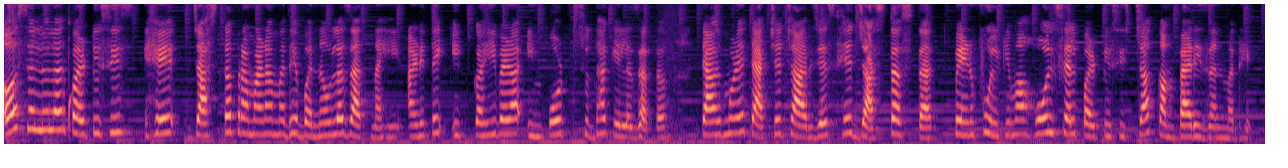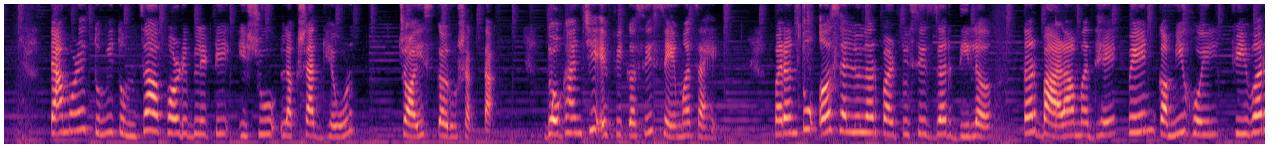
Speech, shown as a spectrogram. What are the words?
असेल्युलर पर्ट्युसिस हे जास्त प्रमाणामध्ये बनवलं जात नाही आणि ते इ- काही वेळा इम्पोर्टसुद्धा केलं जातं. त्यामुळे त्याचे चार्जेस हे जास्त असतात पेनफुल किंवा होलसेल पर्ट्युसिसच्या कम्पॅरिझनमध्ये त्यामुळे तुम्ही तुमचा अफोर्डेबिलिटी इश्यू लक्षात घेऊन चॉईस करू शकता. दोघांची एफिकसी सेमच आहे. परंतु असेल्युलर पर्ट्युसिस जर दिलं तर बाळामध्ये पेन कमी होईल फिवर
